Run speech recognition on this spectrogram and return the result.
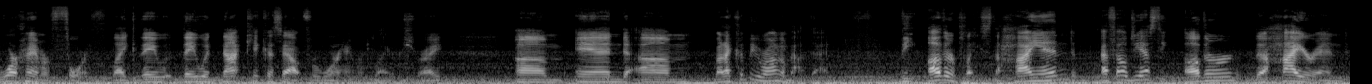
Warhammer fourth. Like they they would not kick us out for Warhammer players, right? Um, and um, but I could be wrong about that the other place, the high end FLGS, the other, the higher end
